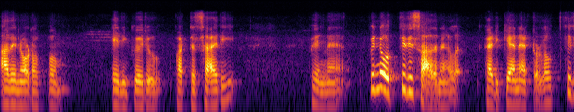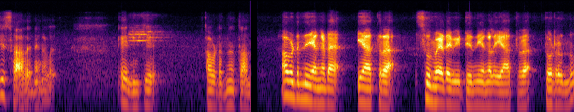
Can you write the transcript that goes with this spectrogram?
അതിനോടൊപ്പം എനിക്കൊരു പട്ടുസാരി പിന്നെ പിന്നെ ഒത്തിരി സാധനങ്ങൾ കഴിക്കാനായിട്ടുള്ള ഒത്തിരി സാധനങ്ങൾ എനിക്ക് അവിടുന്ന് തന്നു. അവിടുന്ന് ഞങ്ങളുടെ യാത്ര സുമയുടെ വീട്ടിൽ നിന്ന് ഞങ്ങൾ യാത്ര തുടർന്നു.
